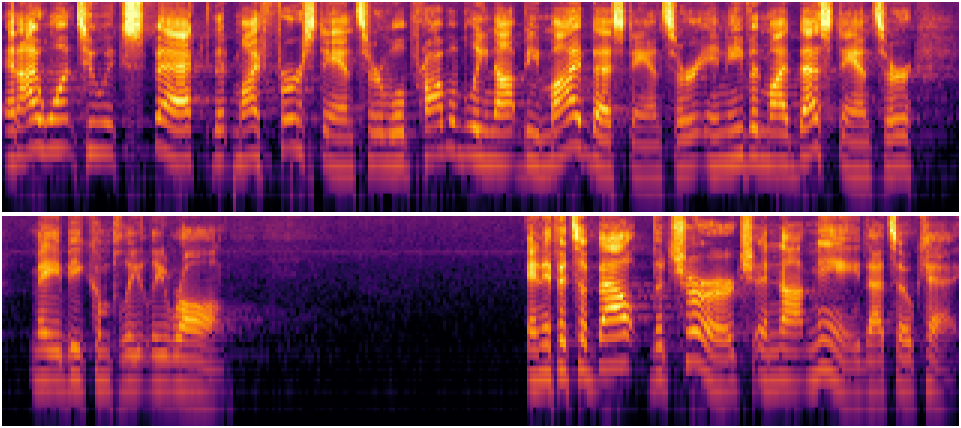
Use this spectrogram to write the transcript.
and I want to expect that my first answer will probably not be my best answer, and even my best answer may be completely wrong. And if it's about the church and not me, that's okay.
